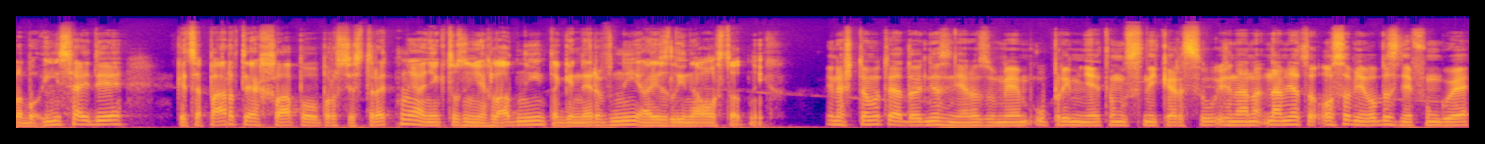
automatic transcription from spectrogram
Lebo inside je, keď sa partia chlapov proste stretne a niekto z nich je hladný, tak je nervný a je zlý na ostatných. Ináč tomu ja dodnes nerozumiem, úprimne tomu sneakersu, že na, na mňa to osobne vôbec nefunguje.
